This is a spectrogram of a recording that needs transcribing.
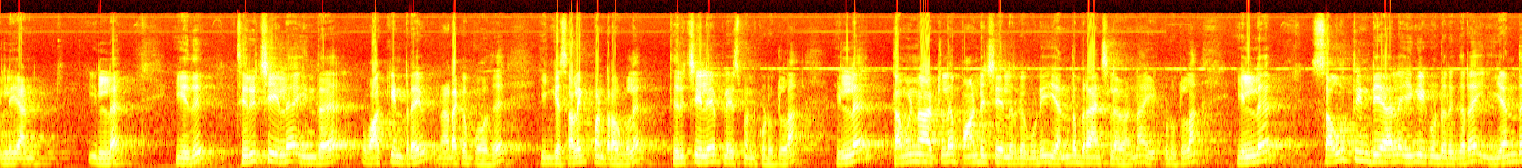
இல்லையான்னு இல்லை. இது திருச்சியில் இந்த வாக்கின் டிரைவ் நடக்க போகுது. இங்கே செலக்ட் பண்ணுறவங்கள திருச்சியிலே பிளேஸ்மெண்ட் கொடுக்கலாம். இல்லை தமிழ்நாட்டில் பாண்டிச்சேரியில் இருக்கக்கூடிய எந்த பிரான்ச்சில் வேணால் கொடுக்கலாம். இல்லை சவுத் இந்தியாவில் இயங்கி கொண்டு இருக்கிற எந்த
